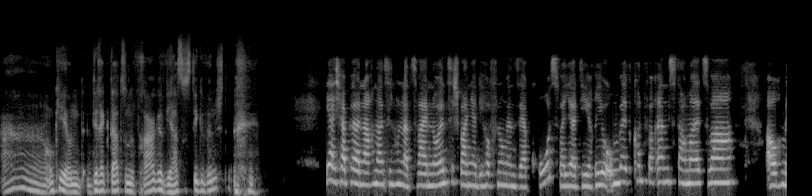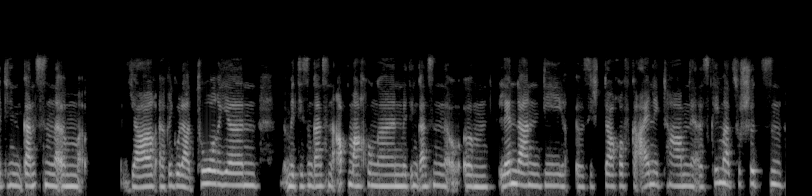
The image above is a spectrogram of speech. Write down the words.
Ah, okay. Und direkt dazu eine Frage, wie hast du es dir gewünscht? Ja, ich habe ja nach 1992 waren ja die Hoffnungen sehr groß, weil ja die Rio Umweltkonferenz damals war, auch mit den ganzen ähm, ja, äh, Regulatorien, mit diesen ganzen Abmachungen, mit den ganzen ähm, Ländern, die äh, sich darauf geeinigt haben, das Klima zu schützen,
